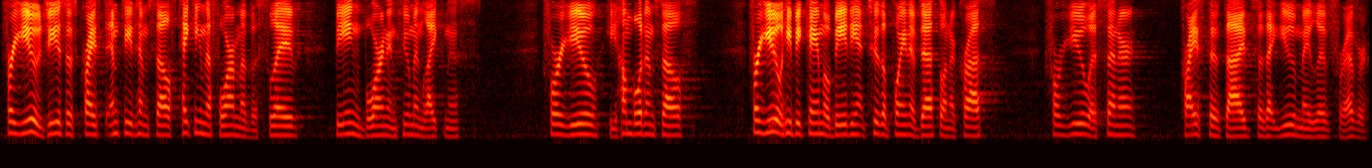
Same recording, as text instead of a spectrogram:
For you, Jesus Christ emptied himself, taking the form of a slave, being born in human likeness. For you, he humbled himself. For you, he became obedient to the point of death on a cross. For you, a sinner, Christ has died so that you may live forever.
